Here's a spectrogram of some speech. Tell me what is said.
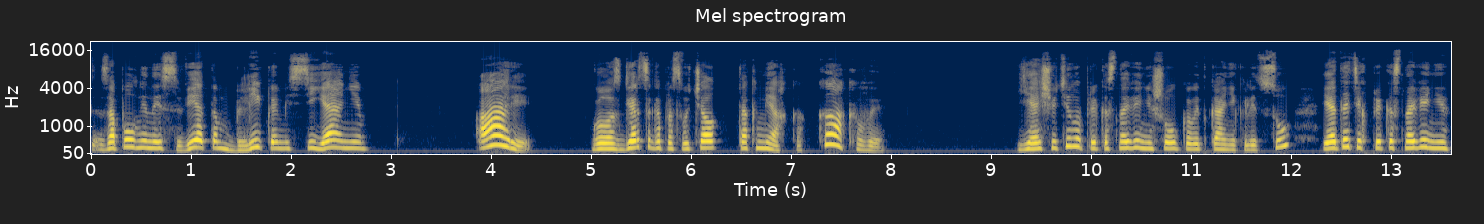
заполненные светом, бликами, сиянием. «Ари!» — голос герцога прозвучал так мягко. «Как вы?» Я ощутила прикосновение шелковой ткани к лицу, и от этих прикосновений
